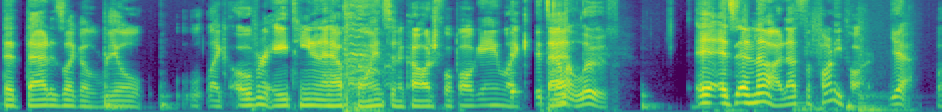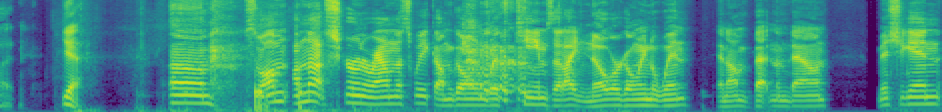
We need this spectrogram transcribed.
that that is like a real like over 18 and a half points in a college football game. Like it's that, gonna lose. it- it's and no, that's the funny part. Yeah. But Yeah. Um, so I'm I'm not screwing around this week. I'm going with teams that I know are going to win, and I'm betting them down. Michigan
